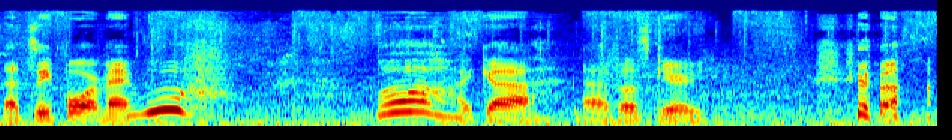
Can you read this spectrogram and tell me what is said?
That's C4, man. Woo! Oh my god. That was so scary.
